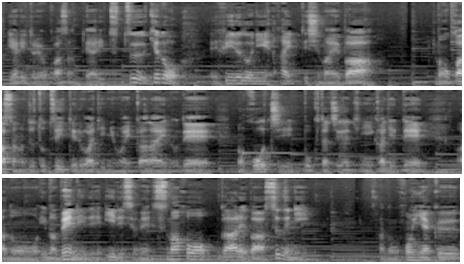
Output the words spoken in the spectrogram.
あやり取りお母さんとやりつつけどフィールドに入ってしまえばまあ、お母さんがずっとついてるわけにはいかないので、まあ、コーチ僕たちが気にかけてあの今便利でいいですよね。スマホがあればすぐにあの翻訳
